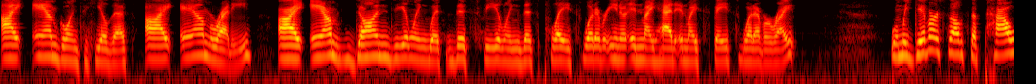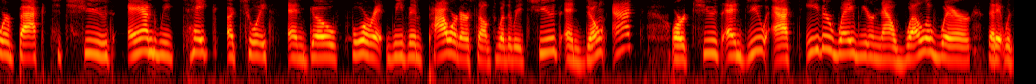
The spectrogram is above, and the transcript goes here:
I am going to heal this. I am ready. I am done dealing with this feeling, this place, whatever, you know, in my head, in my space, whatever, right? When we give ourselves the power back to choose and we take a choice and go for it, we've empowered ourselves. Whether we choose and don't act or choose and do act, either way, we are now well aware that it was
